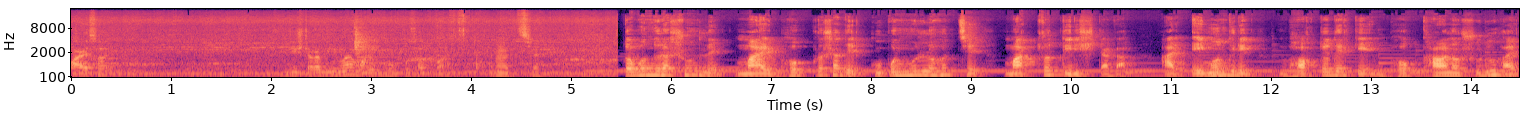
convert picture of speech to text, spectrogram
পায়েস হয়। তিরিশ টাকার বিনিময়ে মানুষ ভোগ প্রসাদ পায়। আচ্ছা। তো বন্ধুরা শুনলে মায়ের ভোগ প্রসাদের কুপন মূল্য হচ্ছে মাত্র তিরিশ টাকা। আর এই মন্দিরে ভক্তদেরকে ভোগ খাওয়ানো শুরু হয়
